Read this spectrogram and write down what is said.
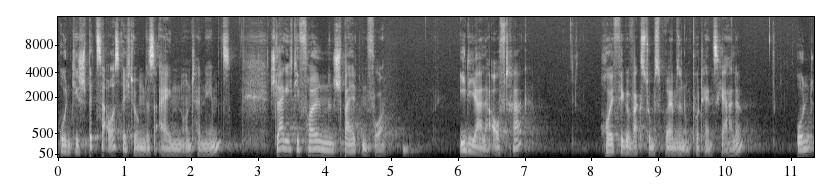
und die spitze Ausrichtung des eigenen Unternehmens schlage ich die folgenden Spalten vor. Idealer Auftrag, häufige Wachstumsbremsen und Potenziale und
